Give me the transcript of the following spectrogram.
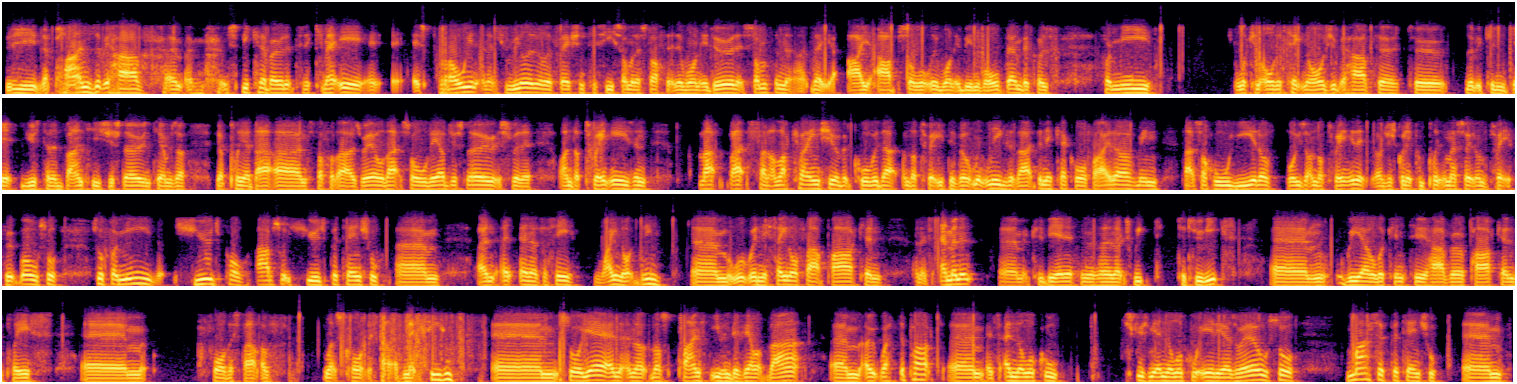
the, the plans that we have, um, um, speaking about it to the committee, it, it's brilliant and it's really, really refreshing to see some of the stuff that they want to do. And it's something that, that I absolutely want to be involved in because for me, looking at all the technology we have to, to that we can get used to an advantage just now in terms of your player data and stuff like that as well. That's all there just now. It's for the under 20s and that that's another crying shame about COVID that under twenty development league that that didn't kick off either. I mean that's a whole year of boys under 20 that are just going to completely miss out on 20 football. So so for me, huge Paul, absolutely huge potential. Um, and, and, and as I say, why not dream? Um, when they sign off that park and, and it's imminent, um, it could be anything within the next week to two weeks. Um, we are looking to have our park in place um, for the start of let's call it the start of next season. Um, so yeah, and, and, there's plans to even develop that um, out with the park. Um, it's in the local, excuse me, in the local area as well. So massive potential. Um,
